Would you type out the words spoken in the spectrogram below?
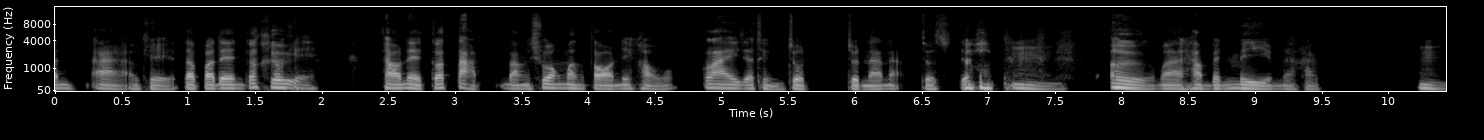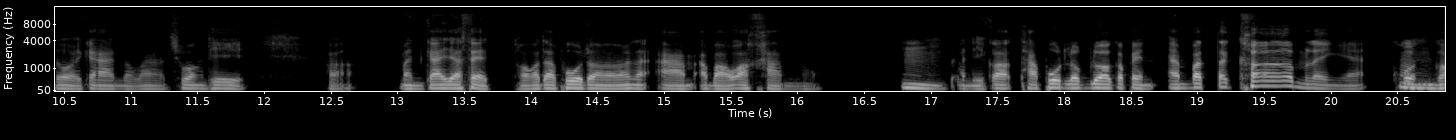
รณ์ อ่าโอเค แต่ประเด็นก็คือโอเคชาวเน็ตก็ตัดบางช่วงบางตอนที่เขาใกล้จะถึงจุดจุดนั้นอะ จุดสุดยอดอืมเออ มาทำเป็นมีมนะครับอืมโดยการแบบว่าช่วงที่เออมันใกล้จะเสร็จเขาก็จะพูดประมาณว่า arm about a c o m เนอะ อืมอันนี้ก็ถ้าพูดรวบๆก็เป็น a m b a t t e r c u m อะไรอย่างเงี้ยคอืมนก็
